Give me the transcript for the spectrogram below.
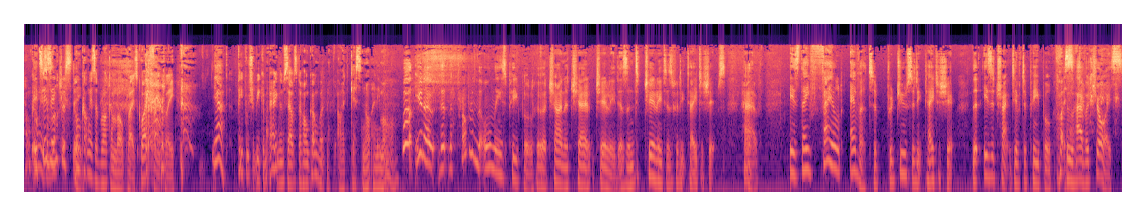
Hong Kong it is, is interesting. Hong Kong is a rock and roll place, quite frankly. Yeah. People should be comparing themselves to Hong Kong, but I guess not anymore. Well, you know, the, the problem that all these people who are China cheer, cheerleaders and cheerleaders for dictatorships have is they've failed ever to produce a dictatorship that is attractive to people who have a choice.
